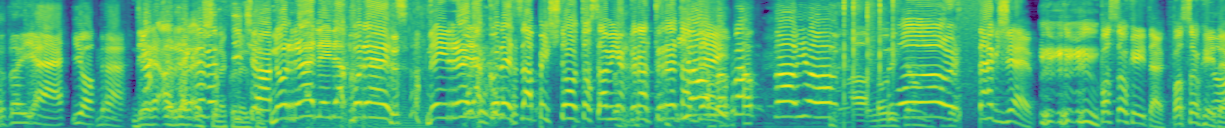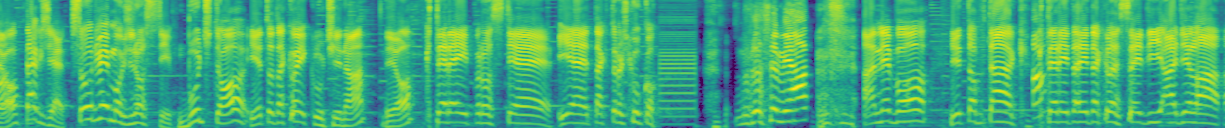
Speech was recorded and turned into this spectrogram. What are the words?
Co to je? Jo, ne. Dej re, a re, ještě nakonec. No re, dej nakonec! Dej re nakonec, zapiš to, to samý akorát re tam dej. Jo, mám to, jo. Wow, takže, poslouchejte, poslouchejte, No. jo. Takže, jsou dvě možnosti. Buď to, je to takový klučina, jo, který prostě je tak trošku ko... No to jsem já. A nebo je to pták, který tady takhle sedí a dělá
